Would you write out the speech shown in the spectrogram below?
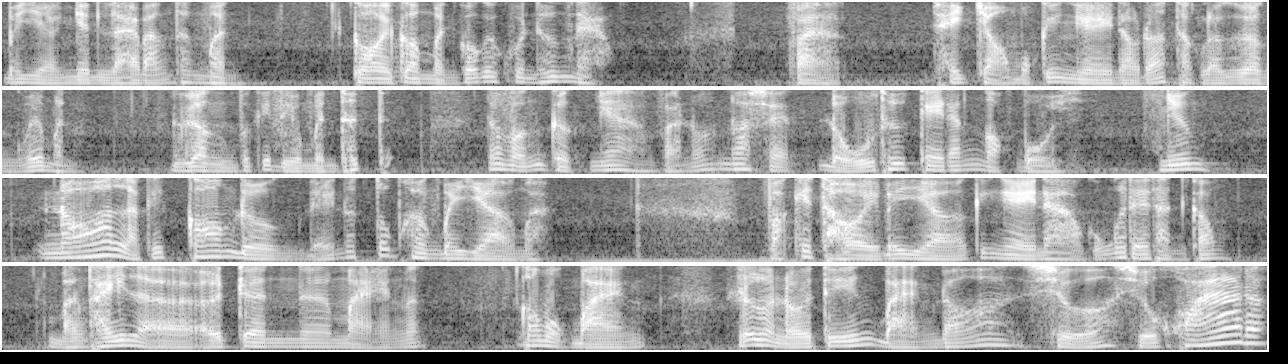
Bây giờ nhìn lại bản thân mình, coi coi mình có cái khuynh hướng nào. Và hãy chọn một cái nghề nào đó thật là gần với mình, gần với cái điều mình thích nó vẫn cực nha, và nó nó sẽ đủ thứ cây đắng ngọt bùi. Nhưng nó là cái con đường để nó tốt hơn bây giờ mà. Và cái thời bây giờ, cái nghề nào cũng có thể thành công. Bạn thấy là ở trên ờ, mạng á, có một bạn rất là nổi tiếng, bạn đó sửa sửa khóa đó.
